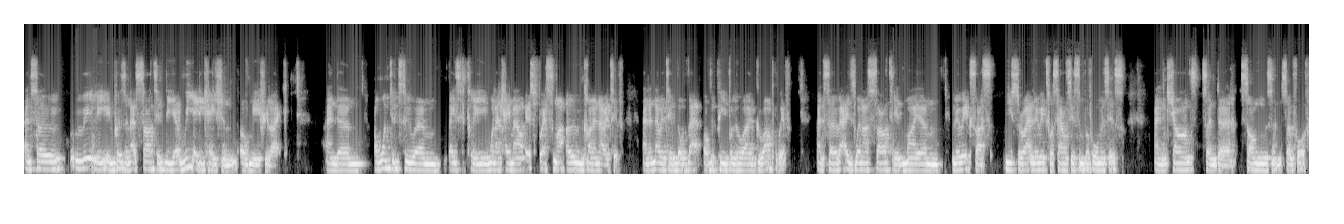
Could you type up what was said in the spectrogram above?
And so, really, in prison, that started the uh, re education of me, if you like. And um, I wanted to um, basically, when I came out, express my own kind of narrative and the narrative of that of the people who I grew up with. And so that is when I started my um, lyrics. I used to write lyrics for sound system performances and chants and uh, songs and so forth.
